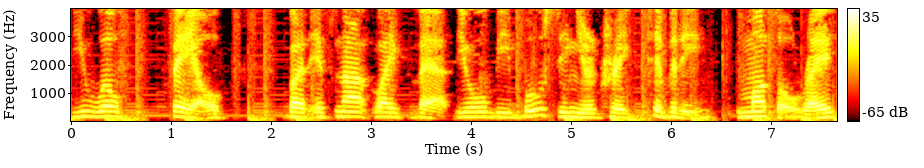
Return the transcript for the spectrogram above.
you will fail, but it's not like that. You'll be boosting your creativity muscle, right?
